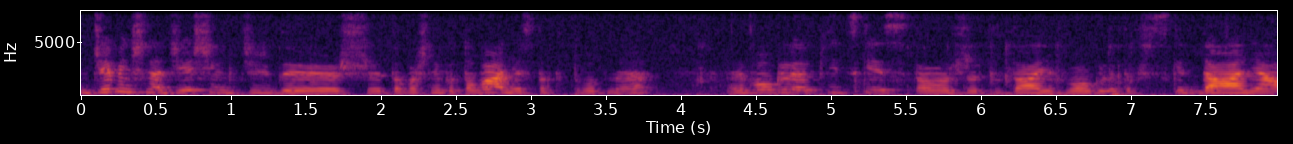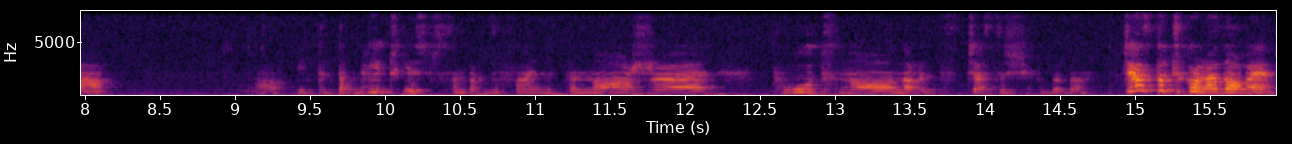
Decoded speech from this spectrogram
9 na 10, gdyż to właśnie gotowanie jest tak trudne. Ale w ogóle epickie jest to, że dodaje w ogóle te wszystkie dania. O, i te tabliczki jeszcze są bardzo fajne. Te noże, płótno, nawet ciasto się chyba da. Ciasto czekoladowe!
